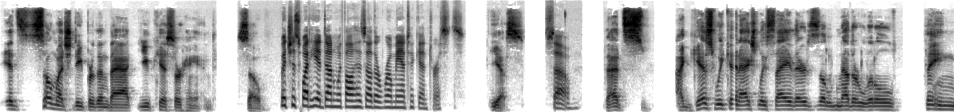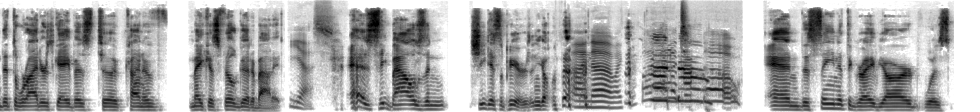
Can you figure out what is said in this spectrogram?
It's so much deeper than that. You kiss her hand. So Which is what he had done with all his other romantic interests. yes, So, that's i guess we can actually say there's another little thing that the writers gave us to kind of make us feel good about it. Yes. As he bows and she disappears, and you go, I know. I go, what? no. No. And the scene at the graveyard was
